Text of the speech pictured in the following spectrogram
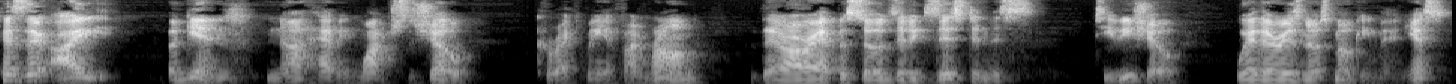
because there, I again, not having watched the show, correct me if I'm wrong. There are episodes that exist in this TV show where there is no smoking man. Yes,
